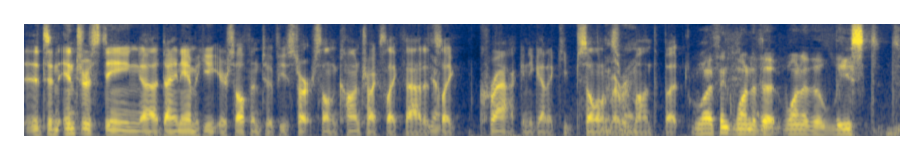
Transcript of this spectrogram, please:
it's an interesting uh, dynamic you get yourself into if you start selling contracts like that. It's Yep. like crack, and you got to keep selling them every right. month. But Well, I think one of the one of the least d-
